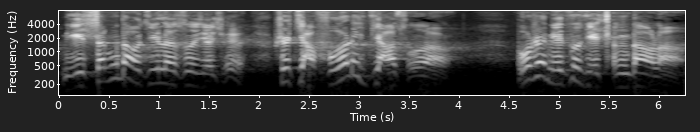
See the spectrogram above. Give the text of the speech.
你升到极乐世界去，是加佛力加持，不是你自己成道了。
